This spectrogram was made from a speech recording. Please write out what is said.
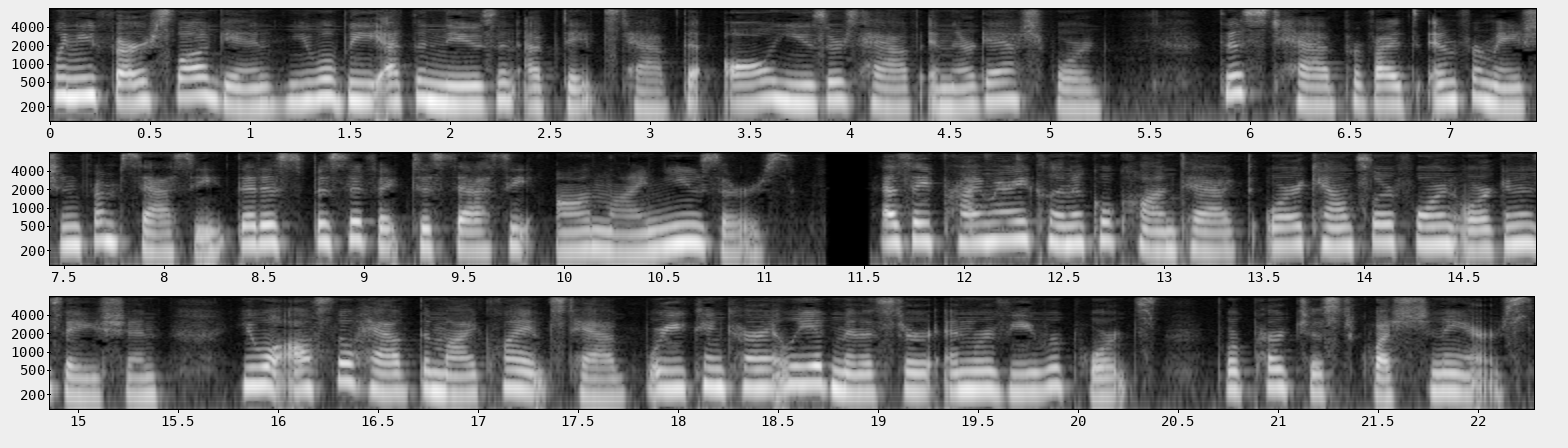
When you first log in, you will be at the News and Updates tab that all users have in their dashboard. This tab provides information from SASSI that is specific to SASSI Online users. As a primary clinical contact or a counselor for an organization, you will also have the My Clients tab where you can currently administer and review reports for purchased questionnaires.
